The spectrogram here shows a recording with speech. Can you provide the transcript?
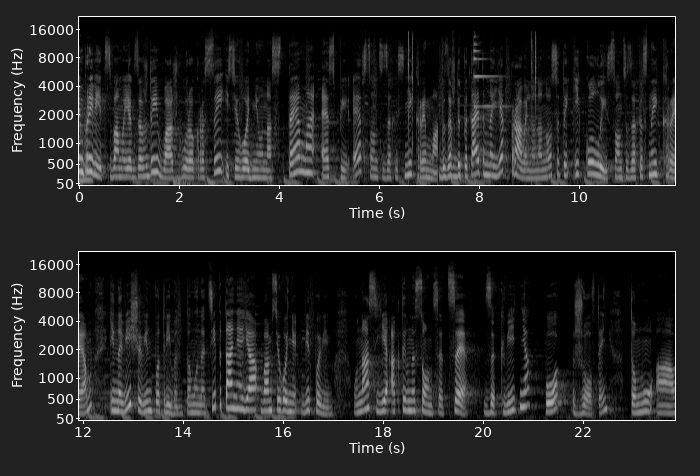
Всім привіт! З вами, як завжди, ваш гуро краси. І сьогодні у нас тема SPF сонцезахисні крема. Ви завжди питаєте мене, як правильно наносити і коли сонцезахисний крем, і навіщо він потрібен. Тому на ці питання я вам сьогодні відповім. У нас є активне сонце, це з квітня по жовтень. Тому а,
